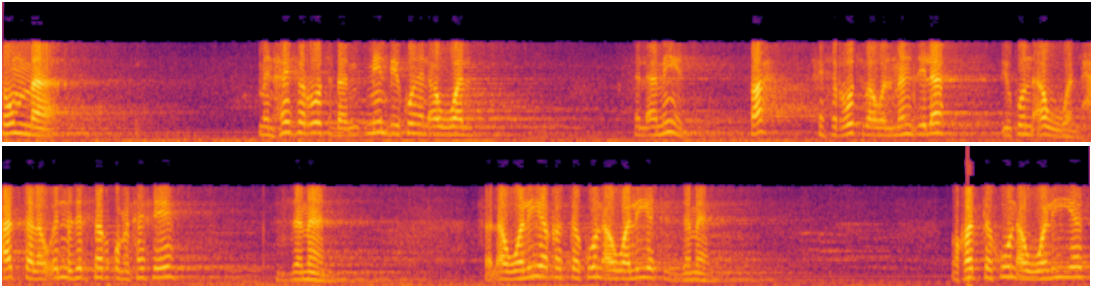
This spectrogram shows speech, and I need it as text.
ثم من حيث الرتبة مين بيكون الأول؟ الأمير صح؟ حيث الرتبة والمنزلة بيكون أول حتى لو إن وزير سبقه من حيث إيه؟ الزمان. فالأولية قد تكون أولية الزمان. وقد تكون أولية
